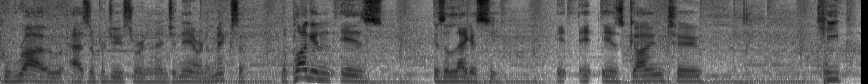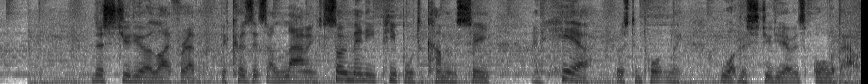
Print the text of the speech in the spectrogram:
grow as a producer and an engineer and a mixer. The plugin is is a legacy. It, it is going to keep the studio alive forever because it's allowing so many people to come and see and hear, most importantly, what the studio is all about.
